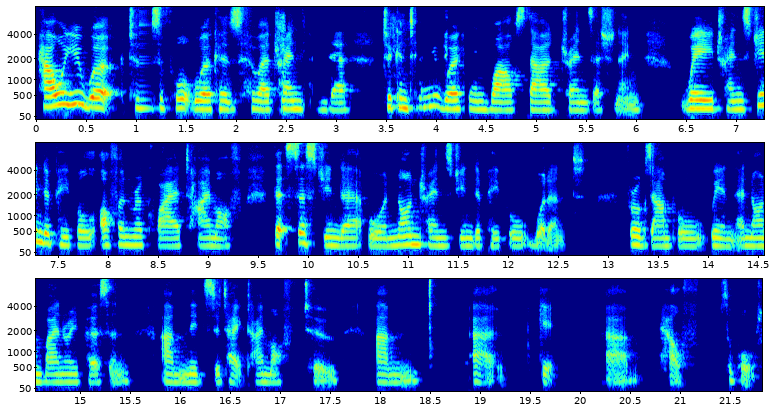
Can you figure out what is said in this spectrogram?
How will you work to support workers who are transgender to continue working whilst they're transitioning? We transgender people often require time off that cisgender or non-transgender people wouldn't. For example, when a non-binary person um, needs to take time off to um, uh, get uh, health support.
